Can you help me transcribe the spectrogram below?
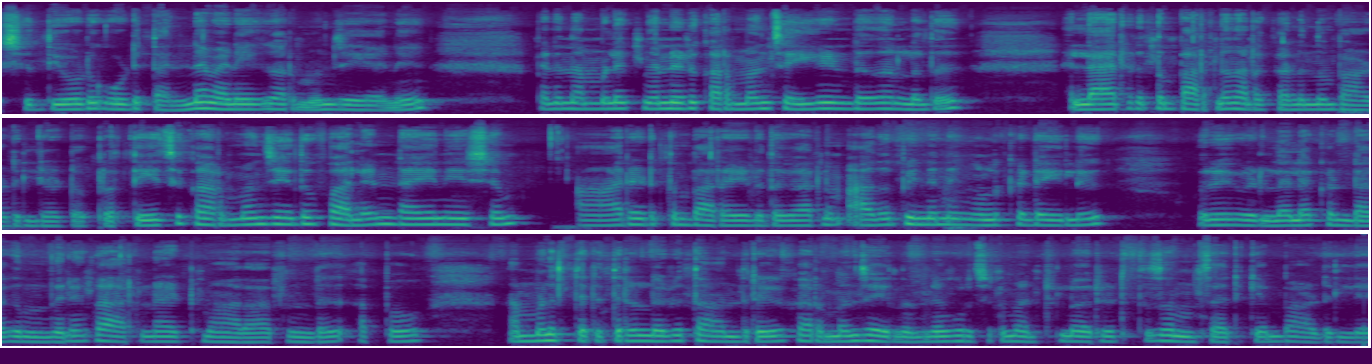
ശുദ്ധിയോട് കൂടി തന്നെ വേണം ഈ കർമ്മം ചെയ്യാൻ. പിന്നെ നമ്മൾ ഇങ്ങനെ ഒരു കർമ്മം ചെയ്യുന്നുണ്ടെന്നുള്ളത് എല്ലാവരുടെ അടുത്തും പറഞ്ഞു നടക്കാനൊന്നും പാടില്ല കേട്ടോ. പ്രത്യേകിച്ച് കർമ്മം ചെയ്ത് ഫലം ഉണ്ടായതിനു ശേഷം ആരടുത്തും പറയരുത്. കാരണം അത് പിന്നെ നിങ്ങൾക്കിടയിൽ ഒരു വിള്ളലൊക്കെ ഉണ്ടാകുന്നതിന് കാരണമായിട്ട് മാറാറുണ്ട്. അപ്പോൾ നമ്മൾ ഇത്തരത്തിലുള്ളൊരു താന്ത്രിക കർമ്മം ചെയ്യുന്നതിനെ കുറിച്ചിട്ട് മറ്റുള്ളവരുടെ അടുത്ത് സംസാരിക്കാൻ പാടില്ല.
